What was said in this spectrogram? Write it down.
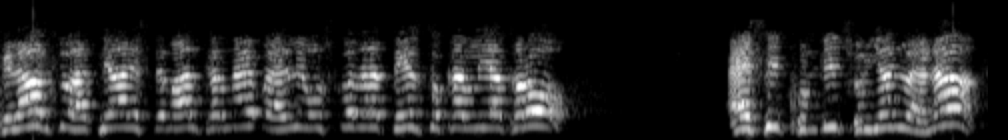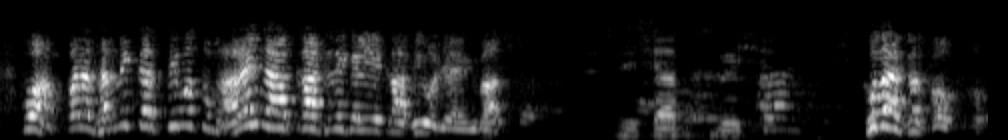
خلاف جو ہتھیار استعمال کرنا ہے، پہلے اس کو ذرا تیز تو کر لیا کرو۔ ایسی کھنڈی چھریاں جو ہے نا، وہ ہم پر اثر نہیں کرتی، وہ تمہارا ہی ناک کاٹنے کے لیے کافی ہو جائے گی بات بے شک بے شک۔ خدا کا خوف کرو۔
